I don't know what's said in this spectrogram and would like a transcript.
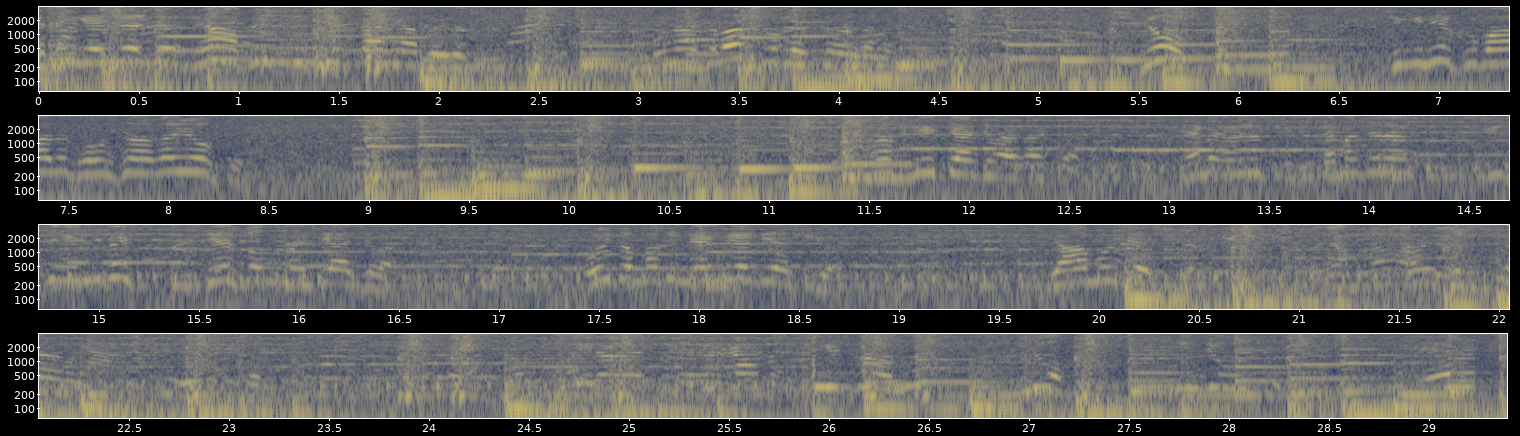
Bedengellerde ne yapıyor? Cinsiyet tane yapıyor. Bunlarda var mı organı? Yok. Çünkü niye Kuba'da organı yoktur. Buna suya ihtiyacı var arkadaşlar. Hemen ölür çünkü. Semenlerin %55 kere solunma ihtiyacı var. O yüzden bakın nemli yerde yaşıyor. Yağmurda yaşıyor. Hocam buna bak. çocuklar var. Sıkan sekiz namlu yok. İnce uzun. Eğer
